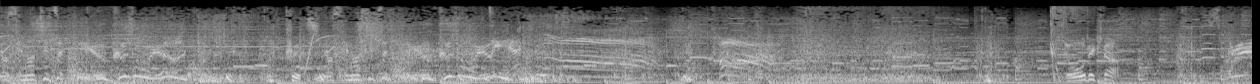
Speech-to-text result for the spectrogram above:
口の術行くぞエルモ口寄せの術行くぞエルモ上出来だそりゃ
